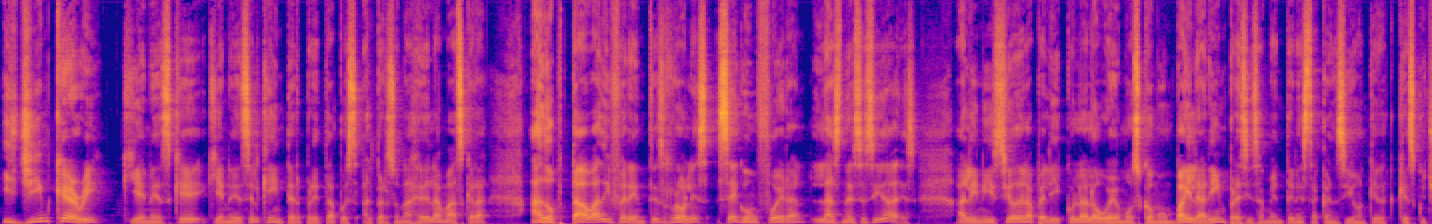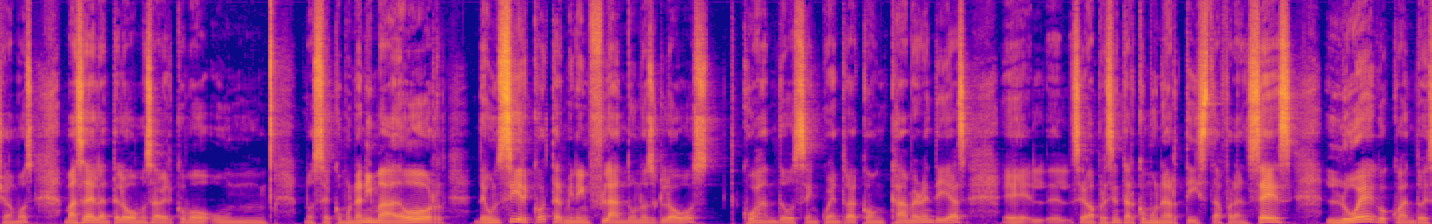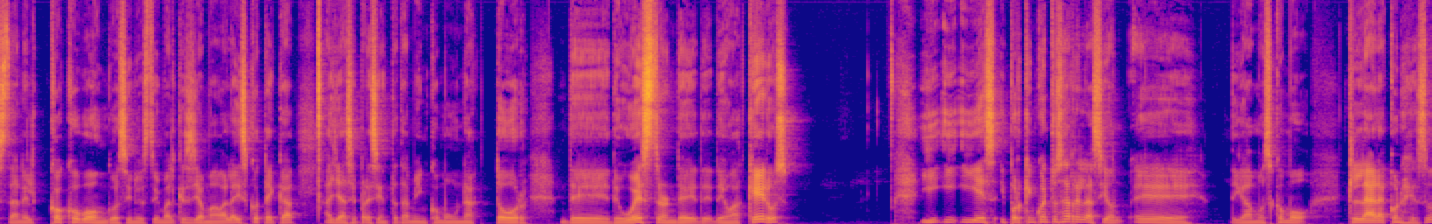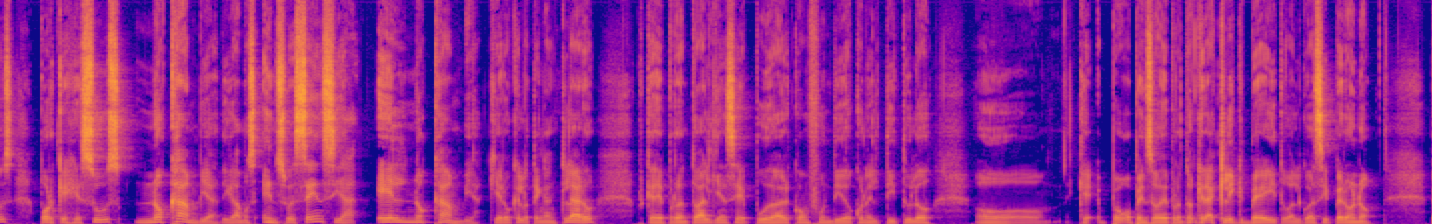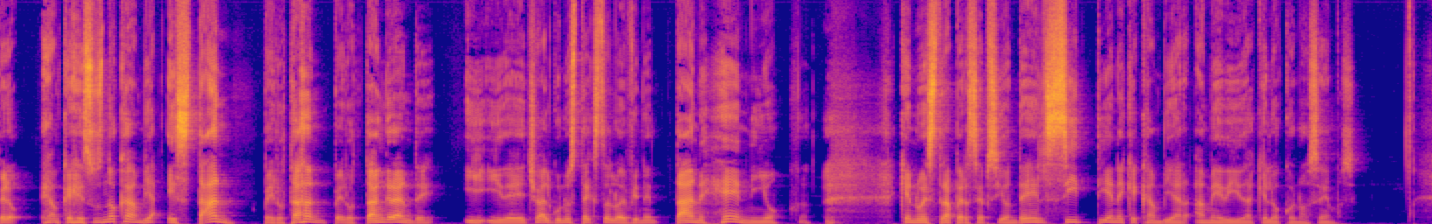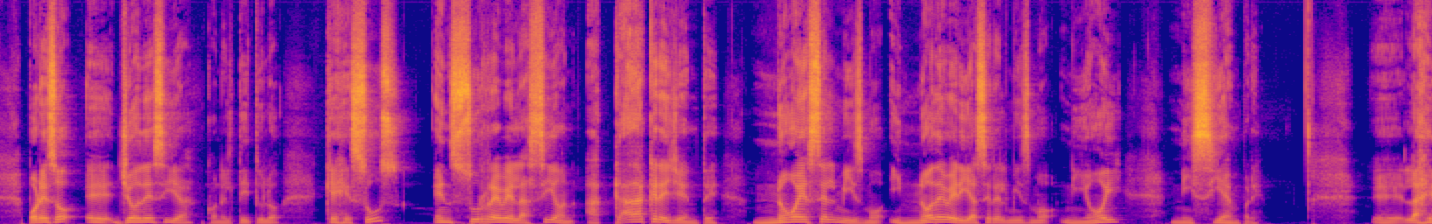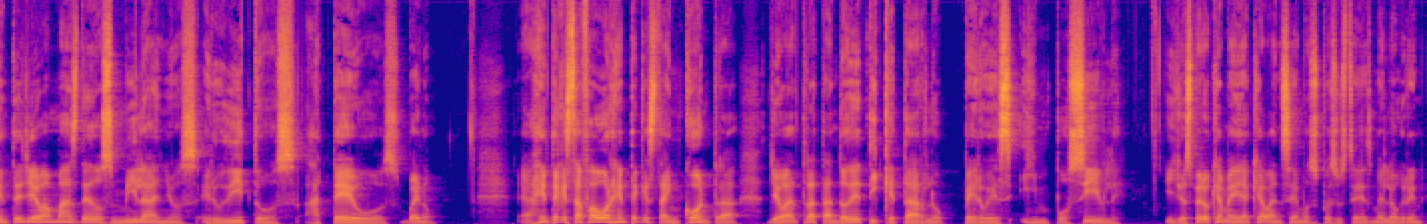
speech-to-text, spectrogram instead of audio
Y Jim Carrey quien es, que, quien es el que interpreta pues, al personaje de la máscara, adoptaba diferentes roles según fueran las necesidades. Al inicio de la película lo vemos como un bailarín precisamente en esta canción que, que escuchamos. Más adelante lo vamos a ver como un, no sé, como un animador de un circo, termina inflando unos globos cuando se encuentra con Cameron Díaz, eh, se va a presentar como un artista francés. Luego, cuando está en el Cocobongo, si no estoy mal que se llamaba la discoteca, allá se presenta también como un actor de, western, de, vaqueros. Y, es, ¿Y por qué encuentro esa relación, eh, digamos, como clara con Jesús? Porque Jesús no cambia, digamos, en su esencia él no cambia. Quiero que lo tengan claro, porque de pronto alguien se pudo haber confundido con el título o, que, o pensó de pronto que era clickbait o algo así, pero no. Pero aunque Jesús no cambia, es tan, pero tan, pero tan grande, y, y de hecho algunos textos lo definen tan genio, que nuestra percepción de Él sí tiene que cambiar a medida que lo conocemos. Por eso eh, yo decía con el título que Jesús en su revelación a cada creyente no es el mismo y no debería ser el mismo ni hoy ni siempre. Eh, la gente lleva más de dos mil años, eruditos, ateos, bueno, eh, gente que está a favor, gente que está en contra, llevan tratando de etiquetarlo, pero es imposible. Y yo espero que a medida que avancemos, pues ustedes me logren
